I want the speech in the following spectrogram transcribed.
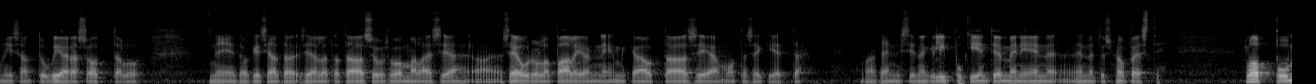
niin sanottu vierasottelu, niin toki sieltä, siellä tota asuu suomalaisia seudulla paljon, niin mikä auttaa asiaa, mutta sekin, että tennis siitäkin lippukiintiö meni ennätys nopeasti loppuun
